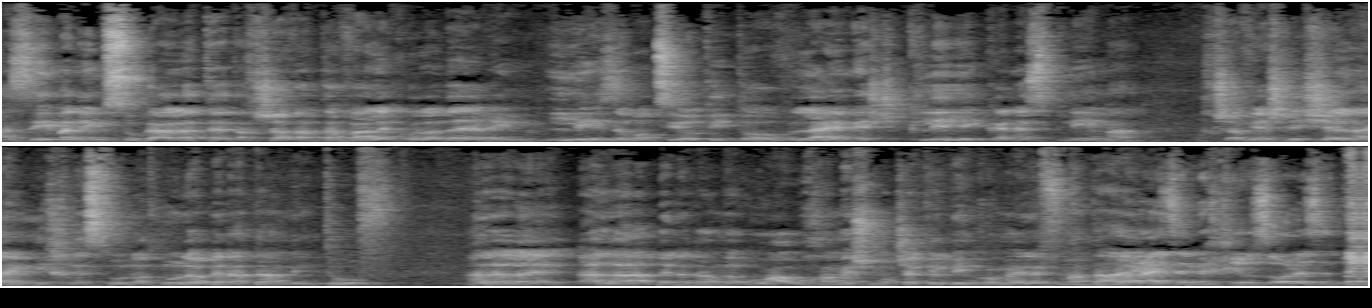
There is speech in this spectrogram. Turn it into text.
אז אם אני מסוגל לתת עכשיו הטבה לכל הדיירים, לי זה מוציא אותי טוב, להם יש כלי להיכנס פנימה, עכשיו יש לי שאלה, הם נכנסו, נתנו לבן אדם ליטוף, עלה, לה- עלה הבן אדם אומר וואו, 500 שקל במקום 1,200, בוא'נה, איזה מחיר זול, איזה טוב,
